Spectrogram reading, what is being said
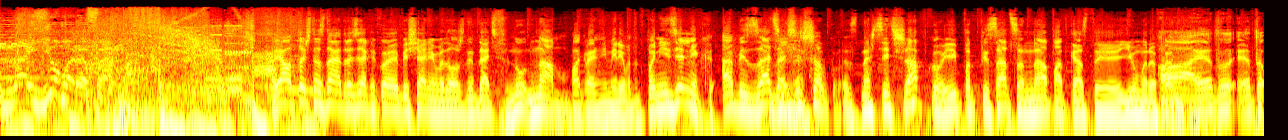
на Юмор ФМ. Я вот точно знаю, друзья, какое обещание вы должны дать, ну, нам, по крайней мере, в этот понедельник. Обязательно. Носить шапку. Носить шапку и подписаться на подкасты Юмор ФМ. А, это, это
